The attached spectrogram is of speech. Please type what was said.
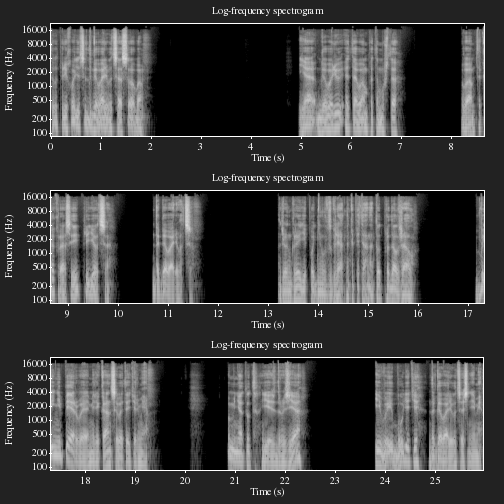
Тут приходится договариваться особо. Я говорю это вам, потому что вам-то как раз и придется договариваться. Джон Грейди поднял взгляд на капитана. Тот продолжал. «Вы не первые американцы в этой тюрьме. У меня тут есть друзья, и вы будете договариваться с ними.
